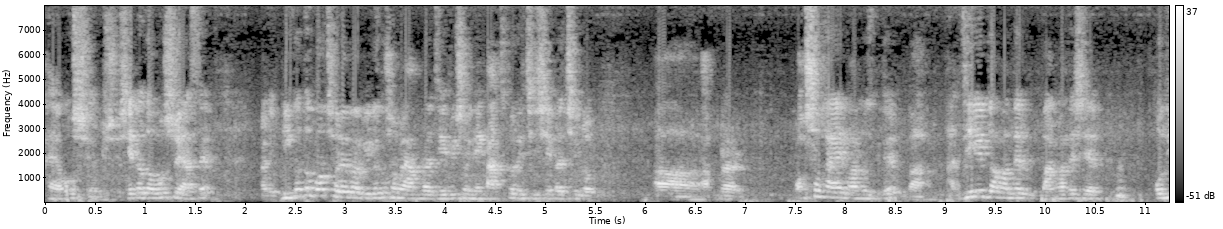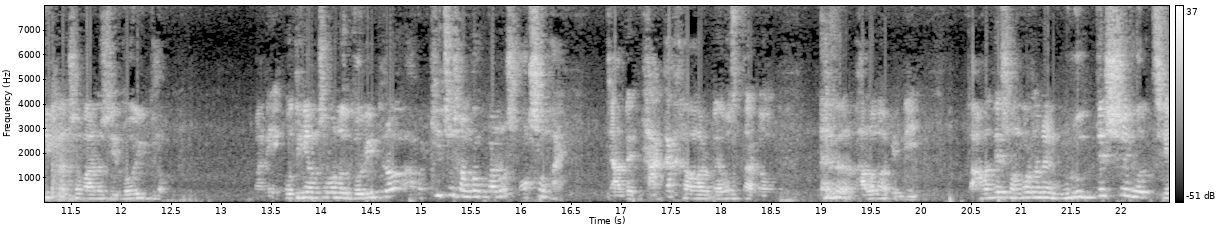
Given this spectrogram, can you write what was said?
হ্যাঁ অবশ্যই অবশ্যই। সেটা তো অবশ্যই আছে। মানে বিগত বছরে বা বিগত সময়ে আমরা যে বিষয় নিয়ে কাজ করেছি সেটা ছিল আপনার অসহায় মানুষদের বা যেহেতু আমাদের বাংলাদেশের অধিকাংশ মানুষই দরিদ্র। মানে অধিকাংশ মানুষ দরিদ্র আবার কিছু সংখ্যক মানুষ অসহায় যাদের থাকা খাওয়ার ব্যবস্থাটাও ভালোভাবে নেই। তো আমাদের সংগঠনের মূল উদ্দেশ্যই হচ্ছে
